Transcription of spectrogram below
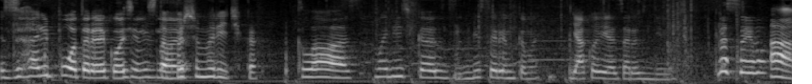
з Гаррі Поттера якогось, я не знаю. Пише Марічка. Клас! Марічка з бісеринками. Дякую, я зараз вдіну. Красиво. А,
